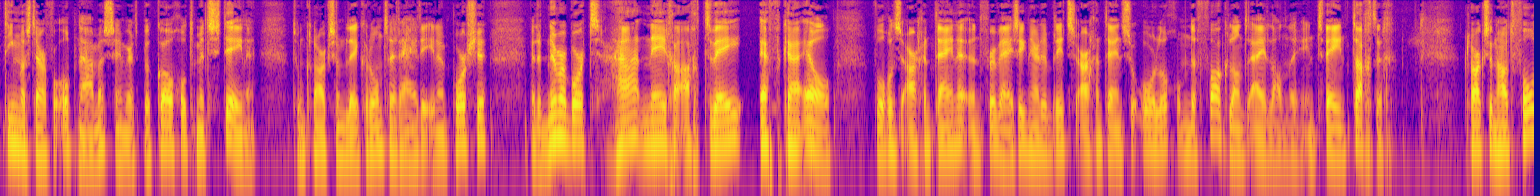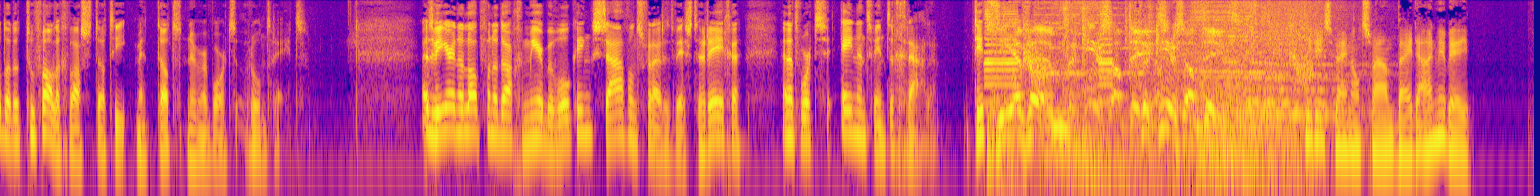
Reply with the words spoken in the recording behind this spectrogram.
team was daarvoor opnames en werd bekogeld met stenen toen Clarkson bleek rond te rijden in een Porsche met het nummerbord H982 FKL. Volgens Argentijnen een verwijzing naar de Brits-Argentijnse oorlog om de Falklandeilanden in 82. Clarkson houdt vol dat het toevallig was dat hij met dat nummerbord rondreed. Het weer in de loop van de dag meer bewolking, s'avonds vanuit het westen regen en het wordt 21 graden. Dit ZFM, verkeersupdate. verkeersupdate. Dit is Wijnand Zwaan bij de ANWB.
